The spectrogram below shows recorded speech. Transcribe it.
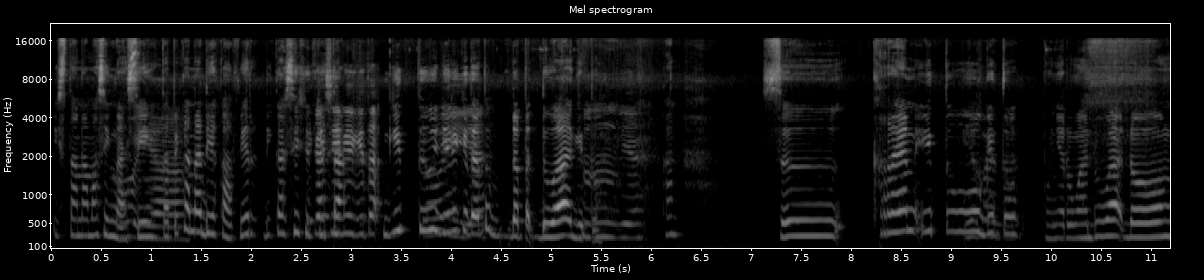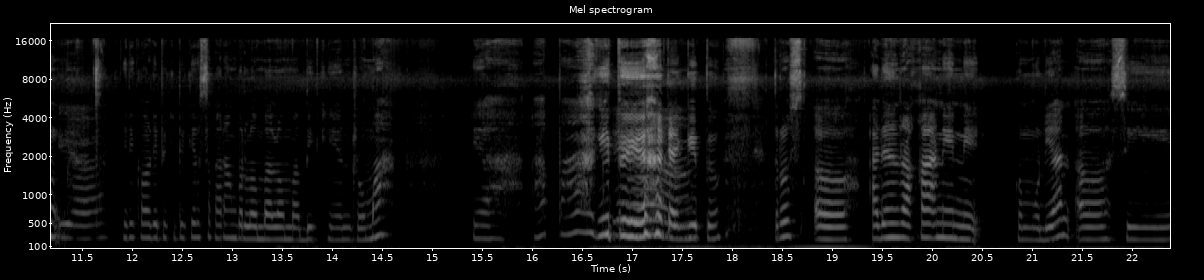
istana masing-masing. Iya. tapi karena dia kafir dikasih ke dikasih kita. ke kita. Gitu. Oh, jadi kita iya. tuh dapat dua gitu. Mm-mm, iya. Sekeren itu keren gitu. Banget. punya rumah dua dong. Iya. Jadi kalau dipikir-pikir sekarang berlomba-lomba bikin rumah ya apa gitu Iya. ya kayak gitu. Terus eh, ada neraka nih nih. Kemudian eh, si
